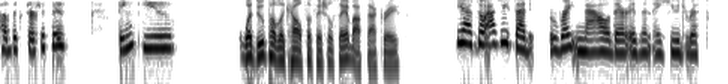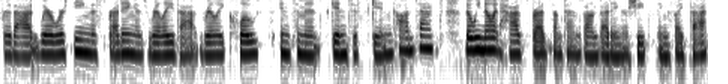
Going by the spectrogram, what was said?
public surfaces? Thank you. What do public health officials say about that, Grace? Yeah, so as we said, right now there isn't a huge risk for that. Where we're seeing the spreading is really that really close, intimate skin to skin contact, though we know it has spread sometimes on bedding or sheets, things like that.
